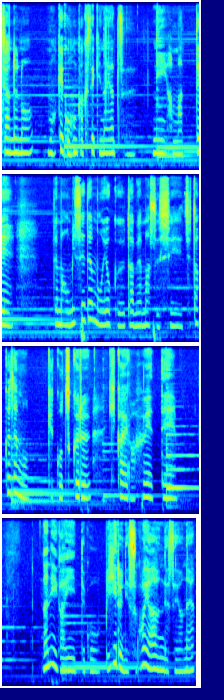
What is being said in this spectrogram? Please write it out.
ジャンルのもう結構本格的なやつにハマってでまあお店でもよく食べますし自宅でも結構作る機会が増えて何がいいってこうビールにすごい合うんですよね。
